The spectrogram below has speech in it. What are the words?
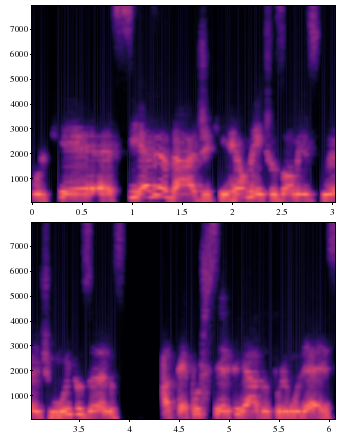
porque é, se é verdade que realmente os homens durante muitos anos até por ser criado por mulheres,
